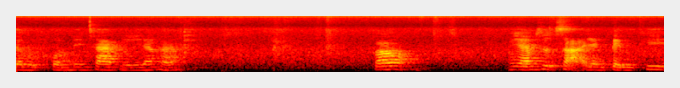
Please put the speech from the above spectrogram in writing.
จะหลุดพ้นในชาตินี้นะคะ ก็พยายามศึกษาอย่างเต็มที่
